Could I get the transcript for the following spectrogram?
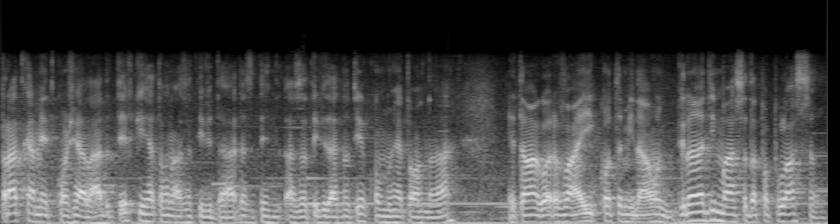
praticamente congelada, teve que retornar às atividades, as atividades não tinham como retornar, então agora vai contaminar uma grande massa da população.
